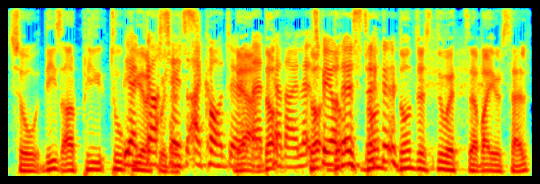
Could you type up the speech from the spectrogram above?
So these are pre- two Yeah, prerequisites. I can't do it then, can I? Let's don't- be don't- honest. Don't, don't just do it uh, by yourself.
